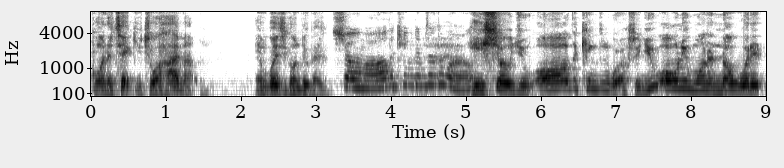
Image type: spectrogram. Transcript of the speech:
going to take you to a high mountain. And what's he going to do, baby? show him all the kingdoms of the world, He showed you all the kingdoms of the world. So you only want to know what it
